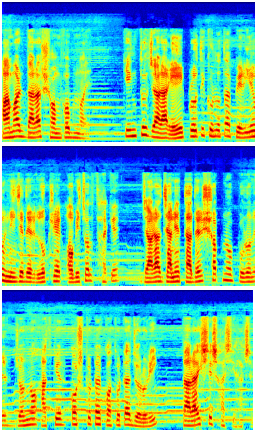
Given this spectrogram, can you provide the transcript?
আমার দ্বারা সম্ভব নয়। কিন্তু যারা এই প্রতিকূলতা পেরিয়েও নিজেদের লক্ষ্যে অবিচল থাকে, যারা জানে তাদের স্বপ্ন পূরণের জন্য আজকের কষ্টটা কতটা জরুরি, তারাই শেষ হাসি হাসে।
